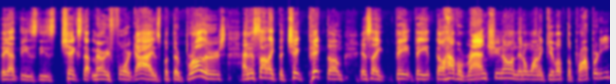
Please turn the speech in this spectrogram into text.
They got these these chicks that marry four guys, but they're brothers, and it's not like the chick picked them. It's like they they they'll have a ranch, you know, and they don't want to give up the property.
